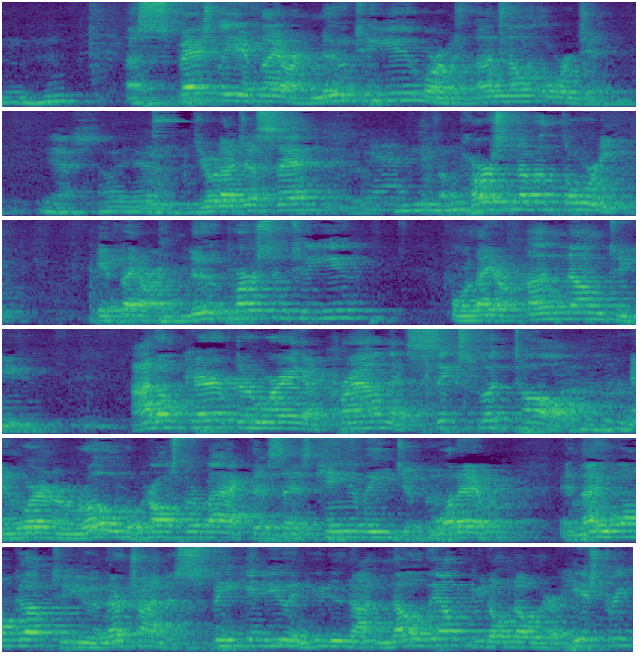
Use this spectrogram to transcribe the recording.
Mm-hmm. Especially if they are new to you or of an unknown origin. Yes. Oh, yeah. Mm. Did you hear what I just said? Yeah. If a person of authority, if they are a new person to you or they are unknown to you, I don't care if they're wearing a crown that's six foot tall and wearing a robe across their back that says King of Egypt, whatever. And they walk up to you and they're trying to speak into you and you do not know them, you don't know their history,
